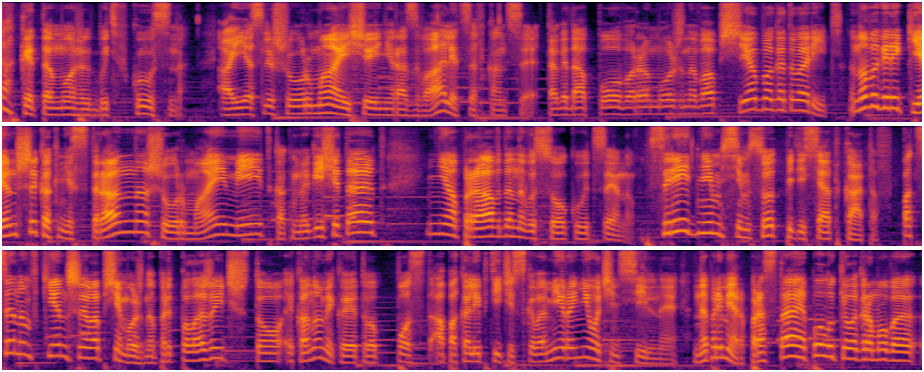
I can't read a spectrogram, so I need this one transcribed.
как это может быть вкусно. А если шаурма еще и не развалится в конце, тогда повара можно вообще боготворить. Но в игре Кенши, как ни странно, шаурма имеет, как многие считают, неоправданно высокую цену. В среднем 750 катов. По ценам в Кенше вообще можно предположить, что экономика этого постапокалиптического мира не очень сильная. Например, простая полукилограммовая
